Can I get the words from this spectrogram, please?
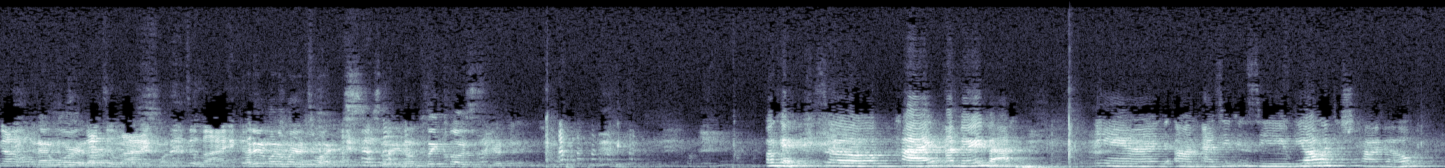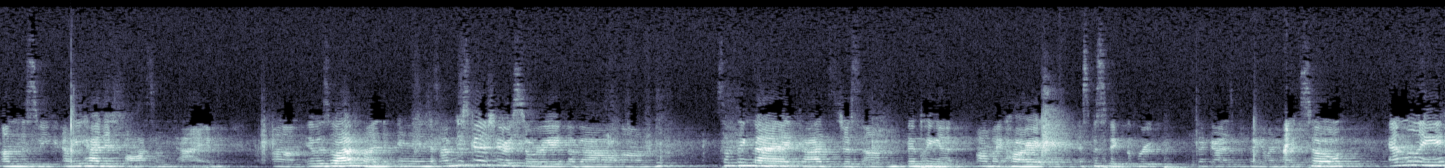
no. And I wore it That's a lie. I just wanted- That's a lie. I didn't want to wear it twice. So, you know, clean clothes is a good thing. Okay, so hi, I'm Mary Beth, and um, as you can see, we all went to Chicago um, this week, and we had an awesome time. Um, it was a lot of fun, and I'm just going to share a story about um, something that God's just um, been putting on my heart, and a specific group that God has been putting on my heart. So Emily,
